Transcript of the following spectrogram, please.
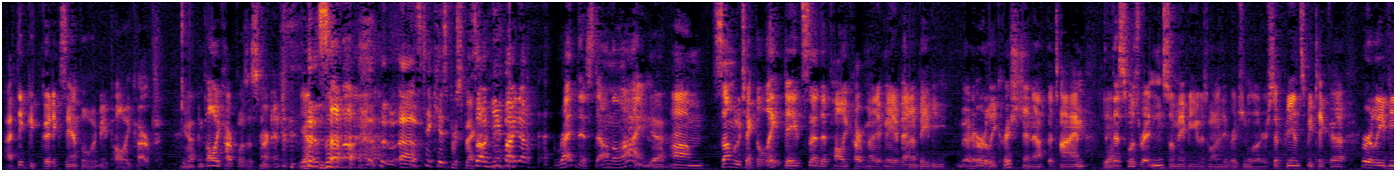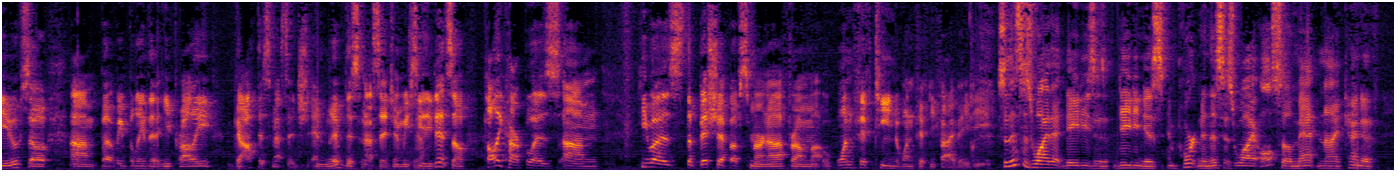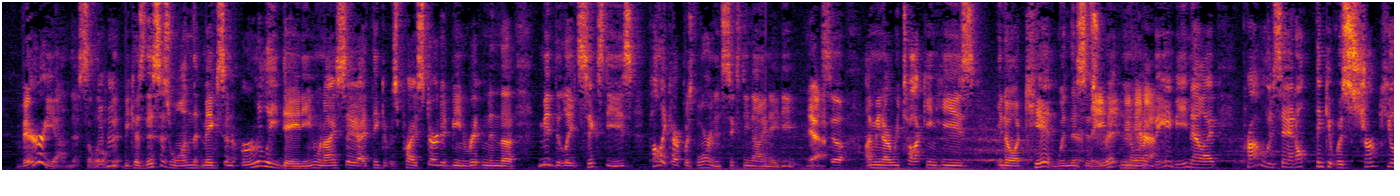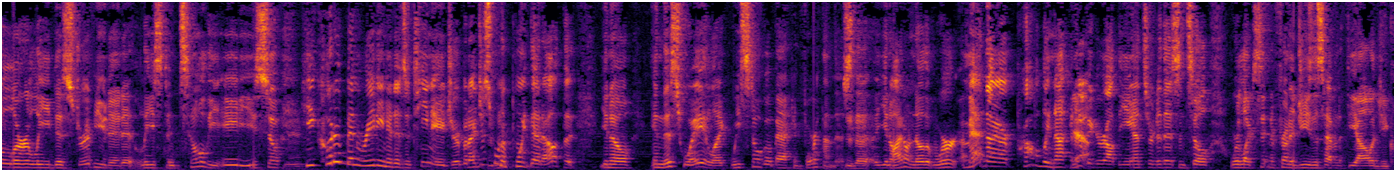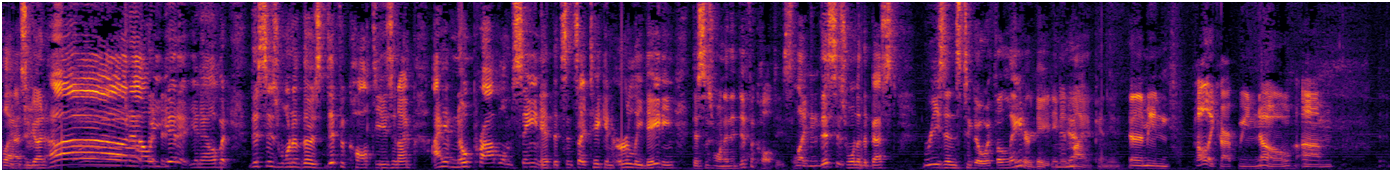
I think a good example would be Polycarp. Yeah. And Polycarp was a Smyrnan. Yeah. so, uh, Let's take his perspective. so he might have read this down the line. Yeah. Um, some who take the late date said that Polycarp might have, may have been a baby, uh, early Christian at the time that Yeah. this was written. So maybe he was one of the original recipients. We take a early view. So, um, but we believe that he probably got this message and lived this message, and we see he did. So Polycarp was. Um, he was the bishop of Smyrna from 115 to 155 AD. So this is why that dating is, important, and this is why also Matt and I kind of vary on this a little mm-hmm. bit because this is one that makes an early dating. When I say I think it was probably started being written in the mid to late '60s, Polycarp was born in 69 AD. Yeah. So I mean, are we talking he's you know a kid when this Or is written or yeah. a baby? Now I probably say I don't think it was circularly distributed at least until the 80s. So he could have been reading it as a teenager, but I just want to Mm-hmm. point that out that, you know, in this way, like we still go back and forth on this. The, you know, I don't know that we're Matt and I are probably not going to Mm-hmm. Yeah. figure out the answer to this until we're like sitting in front of Jesus having a theology class and going, "Oh, now we get it," you know. But this is one of those difficulties, and I'm I have no problem saying it that since I take an early dating, this is one of the difficulties. Like Mm-hmm. this is one of the best reasons to go with a later dating, in Yeah. my opinion. I mean, Polycarp, we know um,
